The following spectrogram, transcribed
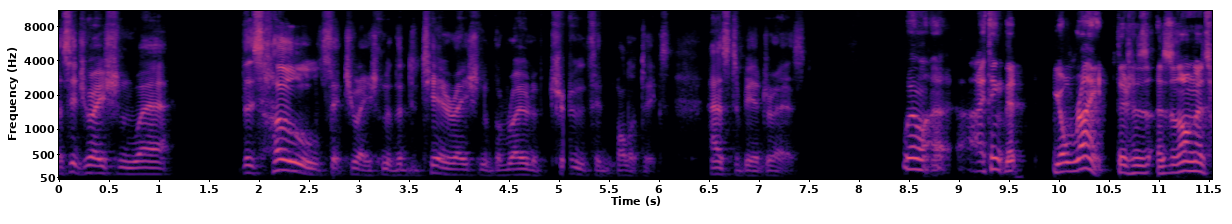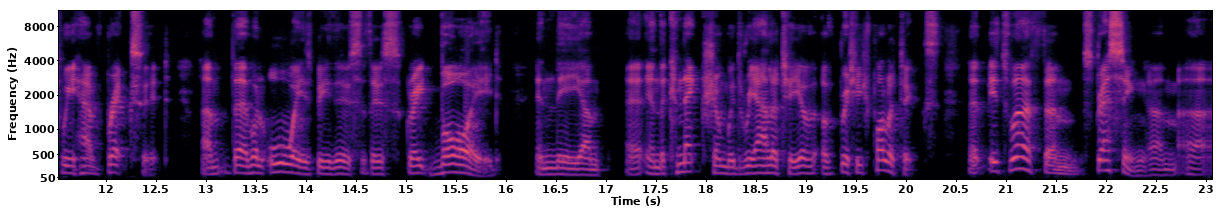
a situation where this whole situation of the deterioration of the role of truth in politics has to be addressed. Well, uh, I think that you're right. That as, as long as we have Brexit, um, there will always be this this great void in the um, uh, in the connection with reality of, of British politics. Uh, it's worth um, stressing um, uh,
